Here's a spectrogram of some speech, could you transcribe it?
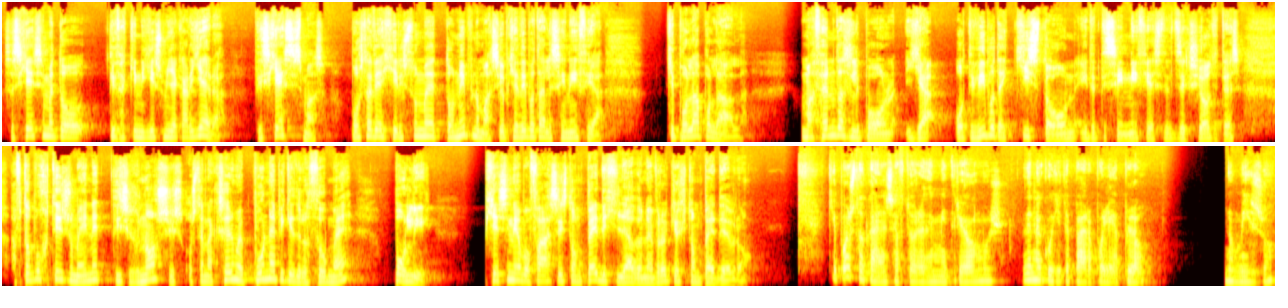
σε σχέση με το τι θα κυνηγήσουμε για καριέρα, τις σχέσεις μας, πώς θα διαχειριστούμε τον ύπνο μας ή οποιαδήποτε άλλη συνήθεια και πολλά πολλά άλλα. Μαθαίνοντας λοιπόν για οτιδήποτε keystone, είτε τις συνήθειες είτε τις δεξιότητες, αυτό που χτίζουμε είναι τις γνώσεις ώστε να ξέρουμε πού να επικεντρωθούμε πολύ. Ποιες είναι οι αποφάσεις των 5.000 ευρώ και όχι των 5 ευρώ. Και πώς το κάνεις αυτό, Ρε Δημήτρη, όμως; Δεν ακούγεται πάρα πολύ απλό. Νομίζω.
